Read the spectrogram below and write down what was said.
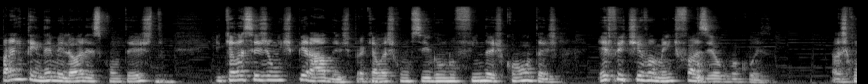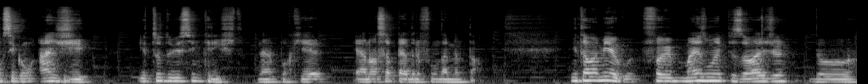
para entender melhor esse contexto e que elas sejam inspiradas para que elas consigam, no fim das contas, efetivamente fazer alguma coisa. Elas consigam agir e tudo isso em Cristo, né? Porque é a nossa pedra fundamental. Então, amigo, foi mais um episódio do.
